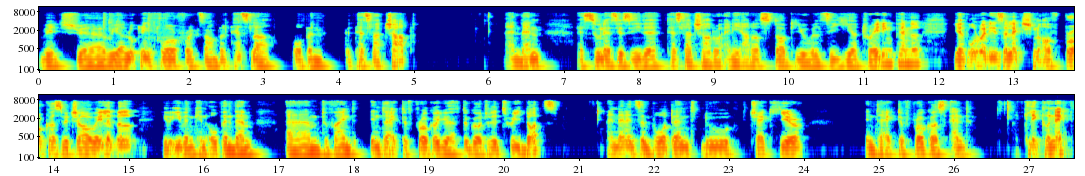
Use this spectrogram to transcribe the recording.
which uh, we are looking for, for example Tesla, open the Tesla chart. And then as soon as you see the Tesla chart or any other stock you will see here trading panel you have already a selection of brokers which are available. You even can open them um, to find interactive broker. You have to go to the three dots and then it's important to check here interactive brokers and click connect.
